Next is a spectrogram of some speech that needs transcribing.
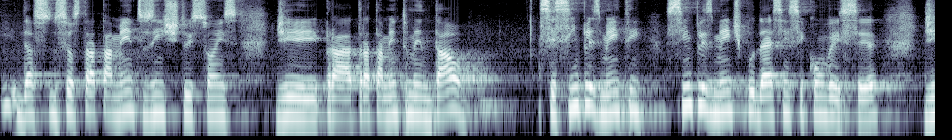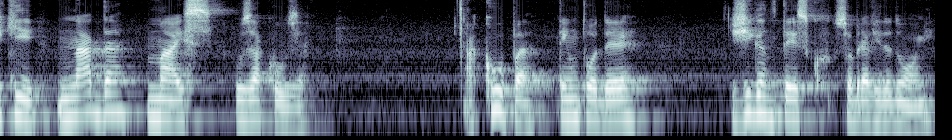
das, dos seus tratamentos em instituições para tratamento mental se simplesmente, simplesmente pudessem se convencer de que nada mais os acusa. A culpa tem um poder gigantesco sobre a vida do homem.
